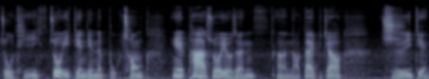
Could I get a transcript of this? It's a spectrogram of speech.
主题做一点点的补充，因为怕说有人呃脑袋比较直一点，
